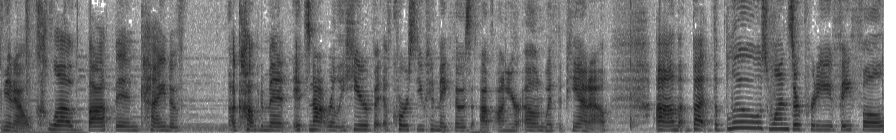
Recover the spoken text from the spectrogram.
you know, club bopping kind of accompaniment. It's not really here, but of course you can make those up on your own with the piano. Um, but the blues ones are pretty faithful.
